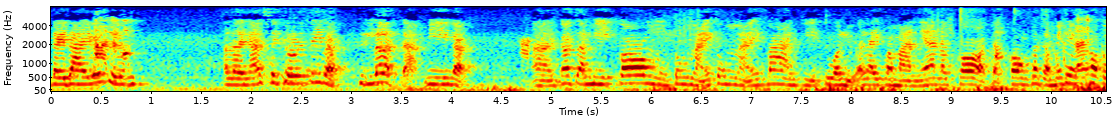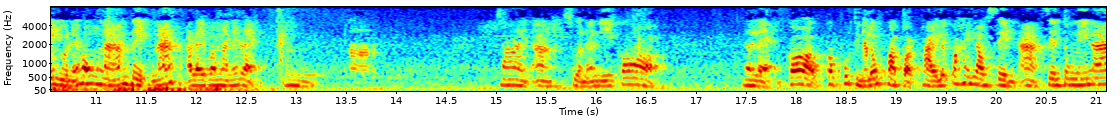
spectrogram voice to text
ใด ๆ ก็คือ อะไรนะ security แบบคือเลิศอะมีแบบอ่าก็จะมีกล้องตรงไหนตรงไหนบ้างกี่ตัวหรืออะไรประมาณเนี้ย แล้วก็แต่กล้องก็จะไม่ได้เข้าไปอยู่ในห้องน้ำเด็กนะ อะไรประมาณนี้แหละ อืมใช่อะส่วนอันนี้ก็นั่นแหละ ก็ก็พูดถึงเรื่องความปลอดภัยแล้วก็ให้เราเซ็นอะเซ็นตรงนี้นะ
